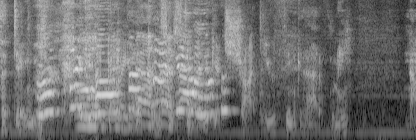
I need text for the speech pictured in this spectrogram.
the danger. Oh my God! to oh get shot, you think that of me? No.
